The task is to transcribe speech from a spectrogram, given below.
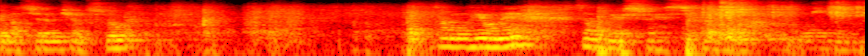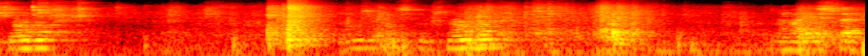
chyba z 70 sztuk zamówionych. Co tu jeszcze jest ciekawego? Może już na bok. Może już na bok. Jeszcze,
